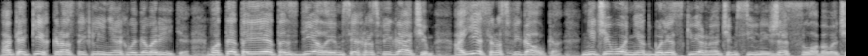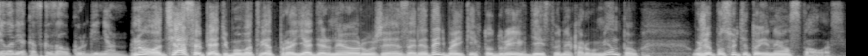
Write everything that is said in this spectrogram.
О каких красных линиях вы говорите? Вот это и это сделаем, всех расфигачим. А есть расфигалка. Ничего нет более скверного, чем сильный жест слабого человека, сказал Кургинян. Ну, от зараз опять ему в ответ про ядерное оружие зарядить, бо каких-то других действенных аргументов уже, по суті, то і не осталось.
